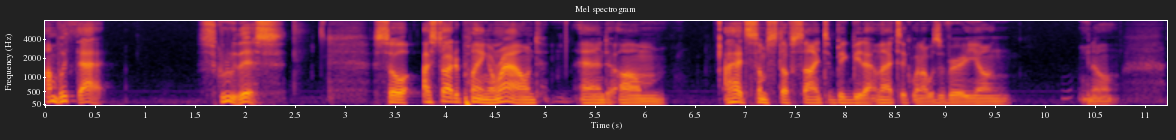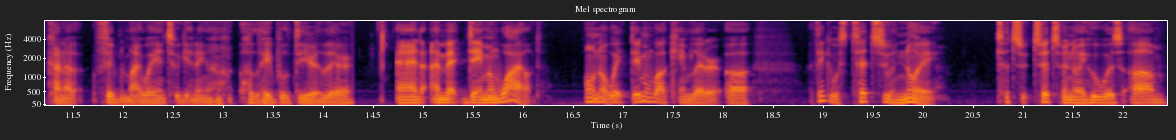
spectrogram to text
I'm with that. Screw this. So I started playing around, and um, I had some stuff signed to Big Beat Atlantic when I was very young, you know, kind of fibbed my way into getting a, a, label deal there. And I met Damon Wild. Oh no, wait, Damon Wild came later. Uh, I think it was Tetsu Inoue Tetsu who was um,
